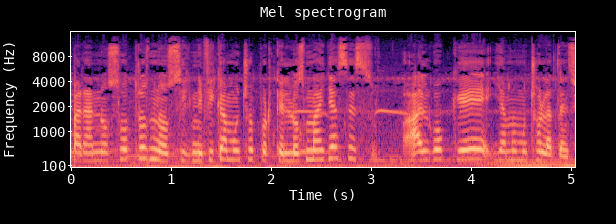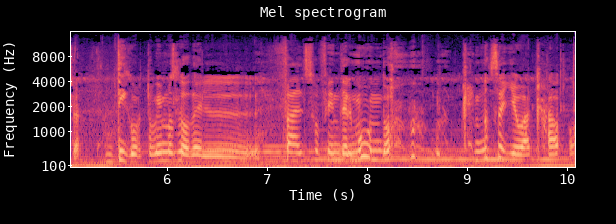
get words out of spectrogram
para nosotros nos significa mucho porque los mayas es algo que llama mucho la atención. Digo, tuvimos lo del falso fin del mundo, que no se llevó a cabo.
